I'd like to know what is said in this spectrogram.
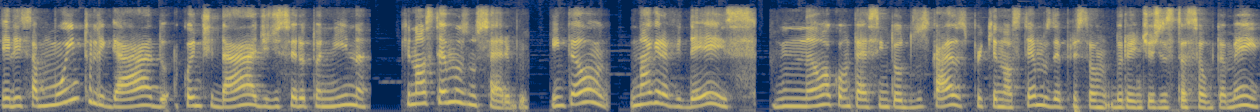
ele está muito ligado à quantidade de serotonina que nós temos no cérebro. Então, na gravidez, não acontece em todos os casos, porque nós temos depressão durante a gestação também,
